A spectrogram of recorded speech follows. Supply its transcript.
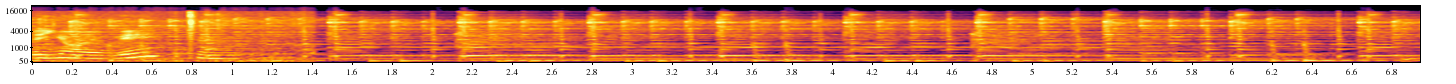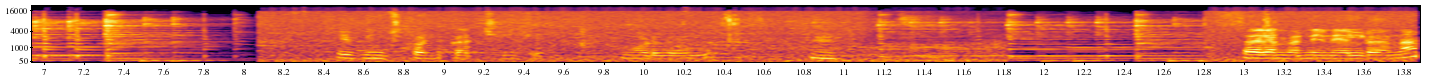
బియ్యం ఇవి ఉమ్. ఇప్పించుకోండి ఖర్చులకి మూడు వేలు. సరే మరి నేను వెళ్ళరానా.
